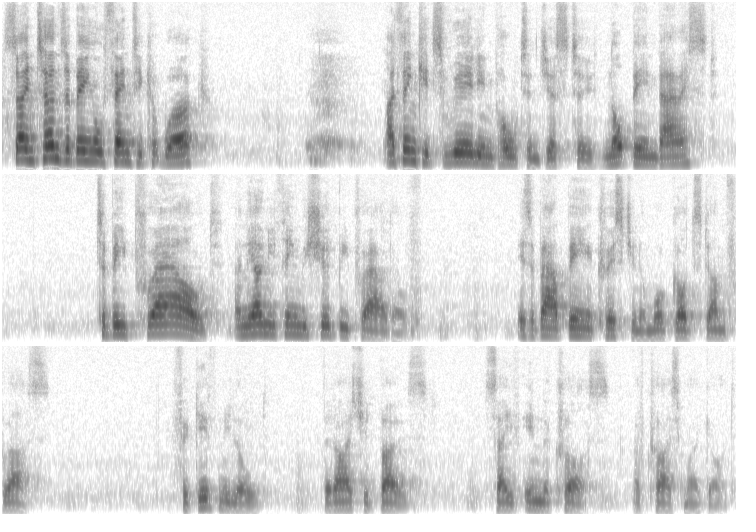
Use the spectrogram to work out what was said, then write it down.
So, in terms of being authentic at work, I think it's really important just to not be embarrassed, to be proud, and the only thing we should be proud of is about being a Christian and what God's done for us. Forgive me, Lord, that I should boast, save in the cross of Christ my God.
